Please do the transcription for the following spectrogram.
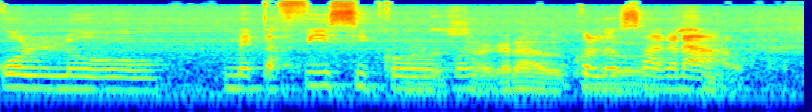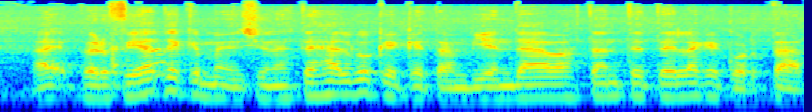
con lo metafísico, con lo sagrado. con lo sagrado. Ay, Pero fíjate que mencionaste algo que, que también da bastante tela que cortar.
